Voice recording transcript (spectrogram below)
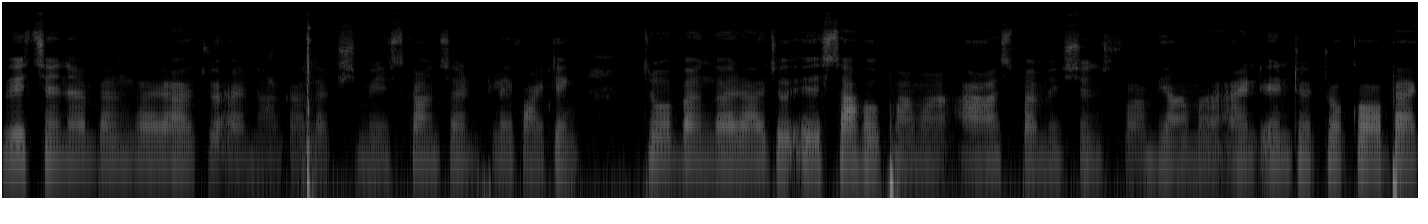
Vichana Bangarraju and Nagalakshmi is constantly fighting Through Bangarraju Satyabhama asks permissions from Yama and Indra to go back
